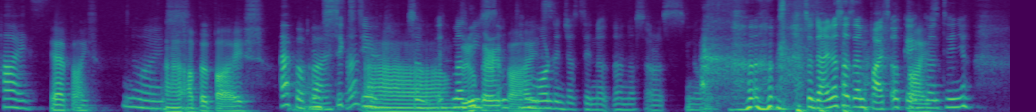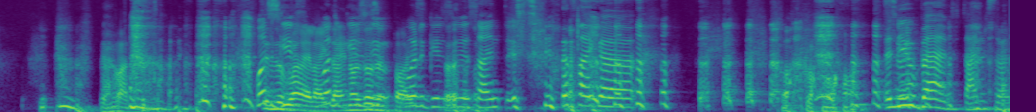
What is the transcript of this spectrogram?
Pies. yeah, pies, Nice. uh, apple pies, Apple In pies. 16, huh? so it Uh, must be blueberry something more than just dino- dinosaurs, you know. so dinosaurs and pies. Okay, Pies. continue. Yeah, at the time. What This is why I like gives dinosaurs you, and pies. What gives you a scientist? That's like a, Oh, come on. a new band, dinosaurs.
